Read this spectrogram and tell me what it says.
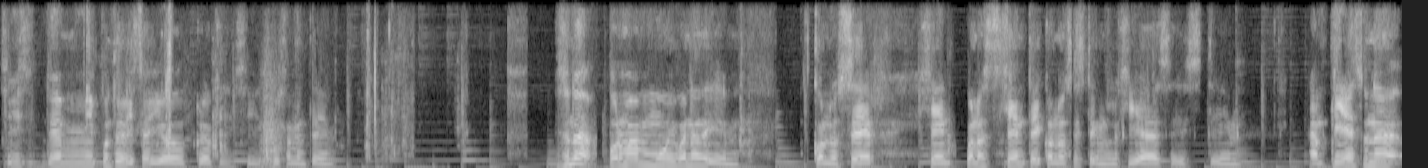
Sí, de mi punto de vista yo creo que sí, justamente es una forma muy buena de conocer conoces gente, conoces tecnologías, este amplías una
